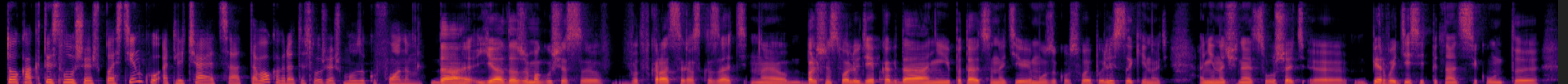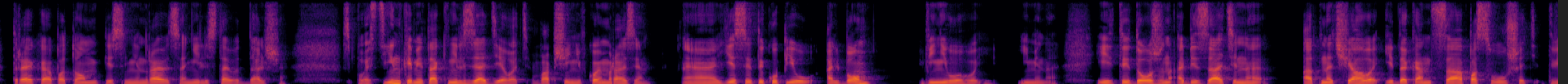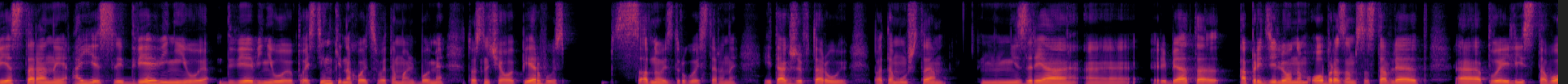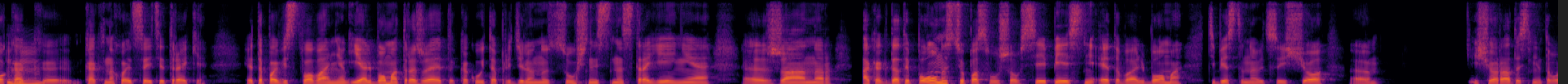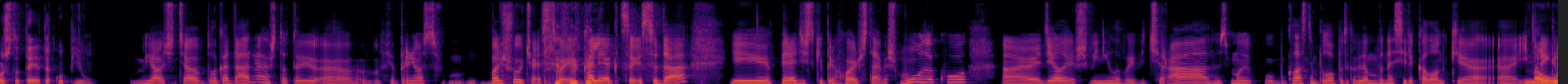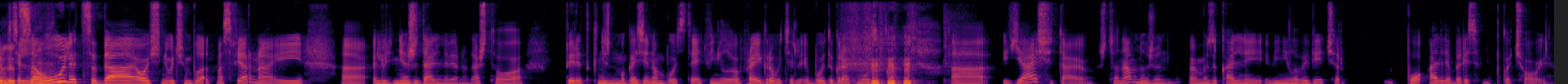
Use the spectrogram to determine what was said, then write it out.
то, как ты слушаешь пластинку, отличается от того, когда ты слушаешь музыку фоном. Да, я даже могу сейчас э, вот вкратце рассказать. Э, большинство людей, когда они пытаются найти музыку в свой плейлист закинуть, они начинают слушать э, первые 10-15 секунд трека, а потом, если не нравится, они листают дальше. С пластинками так нельзя делать, вообще ни в коем разе. Если ты купил альбом, виниловый именно. И ты должен обязательно от начала и до конца послушать две стороны. А если две винилы, две виниловые пластинки находятся в этом альбоме, то сначала первую с, одной и с другой стороны, и также вторую. Потому что не зря э, ребята определенным образом составляют э, плейлист того, как, mm-hmm. э, как находятся эти треки. Это повествование, и альбом отражает какую-то определенную сущность, настроение, э, жанр. А когда ты полностью послушал все песни этого альбома, тебе становится еще, э, еще радостнее того, что ты это купил. Я очень тебе благодарна, что ты э, вообще принес большую часть своей коллекции сюда и периодически приходишь, ставишь музыку, э, делаешь виниловые вечера. То есть мы классный был опыт, когда мы выносили колонки э, и на проигрыватель улицу. на улице, да, очень-очень было атмосферно, и э, люди не ожидали, наверное, да, что перед книжным магазином будет стоять виниловый проигрыватель и будет играть музыка. А, я считаю, что нам нужен э, музыкальный виниловый вечер по Алле Борисовне Пугачевой.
